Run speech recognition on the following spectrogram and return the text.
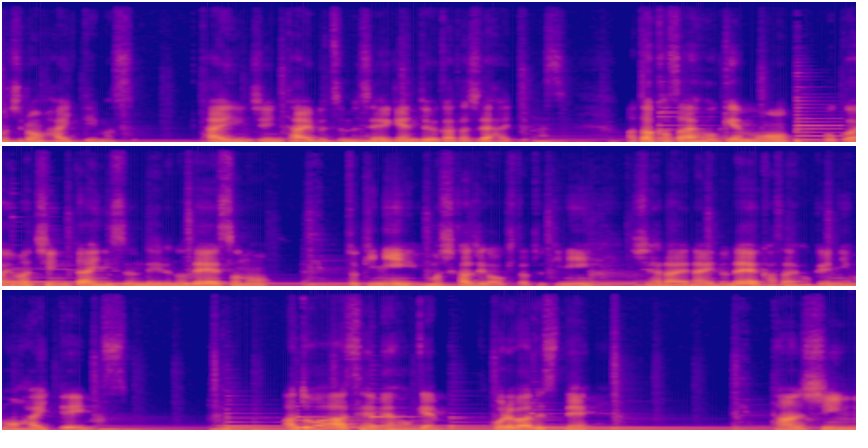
もちろん入っています。対人対物無制限という形で入っています。あとは火災保険も僕は今賃貸に住んでいるのでその時にもし火事が起きた時に支払えないので火災保険にも入っています。あとは生命保険。これはですね単身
